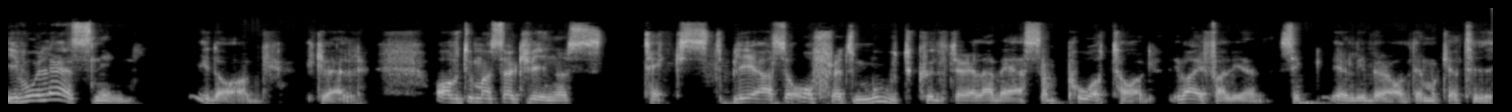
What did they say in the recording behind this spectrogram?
I vår läsning idag, ikväll, av Thomas Aquinos text blir alltså offrets motkulturella väsen påtagligt, i varje fall i en, en liberal demokrati.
